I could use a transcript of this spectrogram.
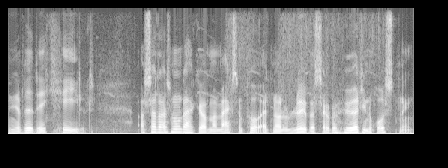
Men jeg ved det ikke helt. Og så er der også nogen, der har gjort mig opmærksom på, at når du løber, så kan du høre din rustning.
